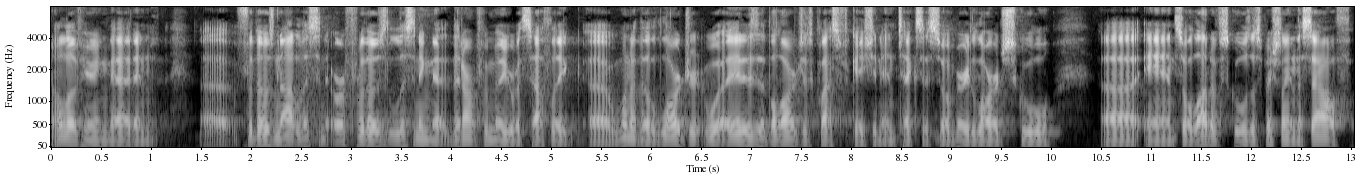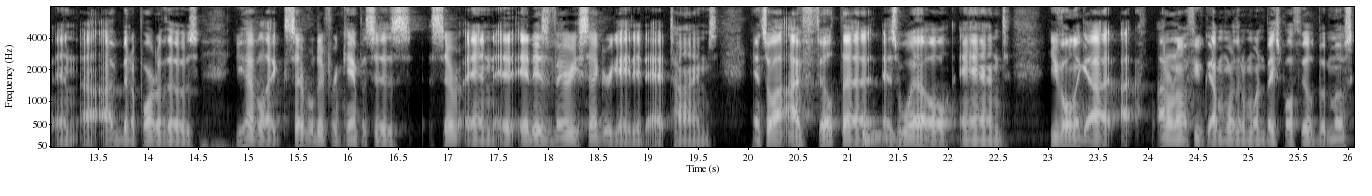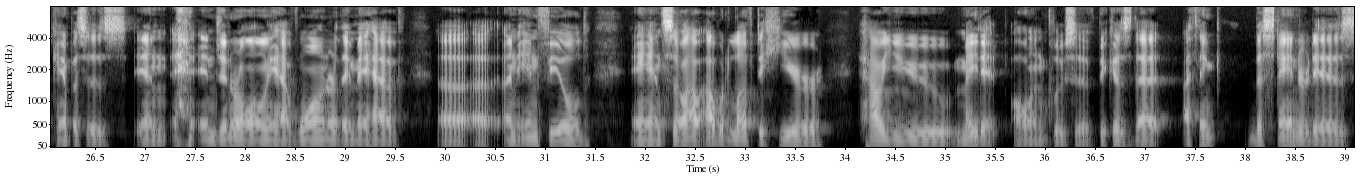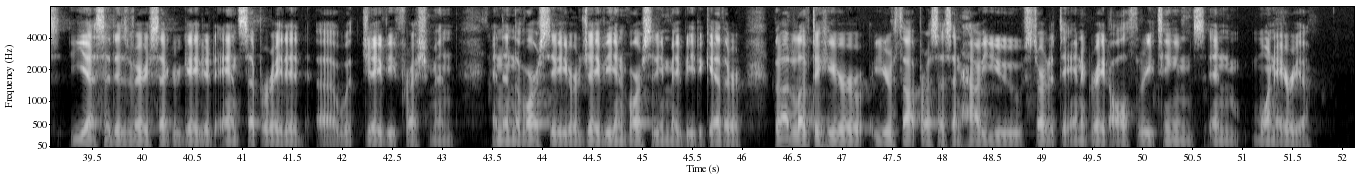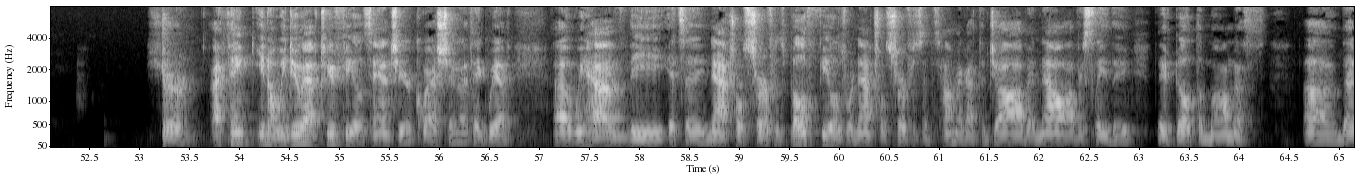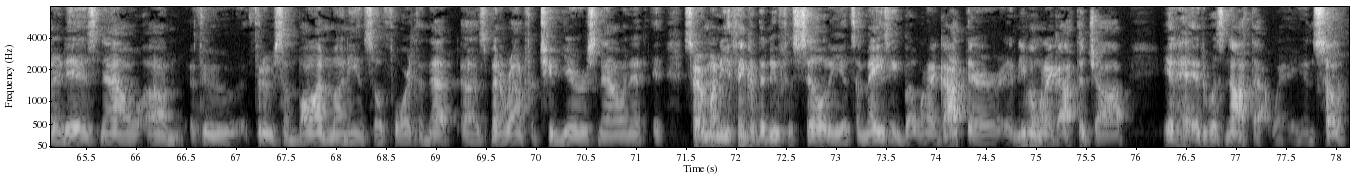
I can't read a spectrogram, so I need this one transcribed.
I love hearing that. And uh, for those not listening, or for those listening that, that aren't familiar with Southlake, uh, one of the larger, well, it is the largest classification in Texas, so a very large school. Uh, and so a lot of schools, especially in the South, and I've been a part of those, you have like several different campuses and it, it is very segregated at times. And so I, have felt that as well. And you've only got I, I, don't know if you've got more than one baseball field, but most campuses in in general only have one, or they may have uh, an infield. And so I, I would love to hear how you made it all inclusive because that I think the standard is yes, it is very segregated and separated uh, with JV freshmen and then the varsity or JV and varsity may be together. But I'd love to hear your thought process and how you started to integrate all three teams in one area. Sure. I think, you know, we do have two fields to answer your question. I think we have uh, we have the it's a natural surface. Both fields were natural surface at the time I got the job, and now obviously they they've built the mammoth uh, that it is now um, through through some bond money and so forth, and that uh, has been around for two years now. And it, it, so when you think of the new facility, it's amazing. But when I got there, and even when I got the job, it it was not that way. And so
